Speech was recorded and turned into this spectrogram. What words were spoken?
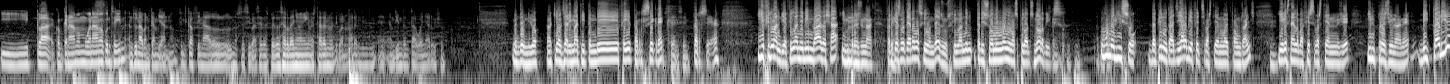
I clar, com que anàvem, ho anàvem aconseguint, ens ho anaven canviant, no? Fins que al final, no sé si va ser després de Cerdanya una mica més tard, ens va dir, bueno, ara hem eh, hem d'intentar guanyar-ho això. Ben déu nhi Aquí el Jarimati també feia tercer, crec. Sí, sí. Tercer, eh? I a Finlàndia, Finlàndia a mi em va deixar impressionat, mm. perquè és la terra dels finlandesos. Finlàndia tradicionalment guanyen els pilots nòrdics. Una lliçó de pilotatge, ja l'havia fet Sebastián Loeb fa uns anys, Mm. i aquest any la va fer Sebastián Ogier, impressionant, eh? Victòria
